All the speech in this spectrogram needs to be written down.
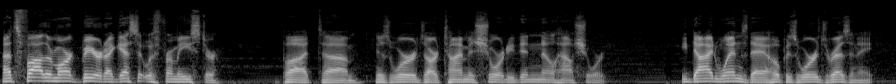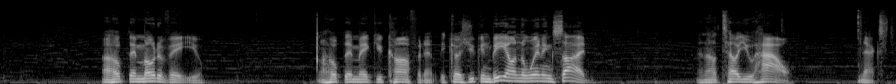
That's Father Mark Beard. I guess it was from Easter. But um, his words, our time is short. He didn't know how short. He died Wednesday. I hope his words resonate. I hope they motivate you. I hope they make you confident because you can be on the winning side. And I'll tell you how next.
